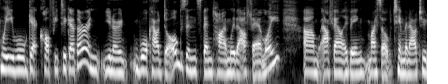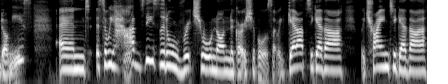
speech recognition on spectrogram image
we will get coffee together and you know walk our dogs and spend time with our family um, our family being myself tim and our two doggies. And so we have these little ritual non-negotiables. Like we get up together we train together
